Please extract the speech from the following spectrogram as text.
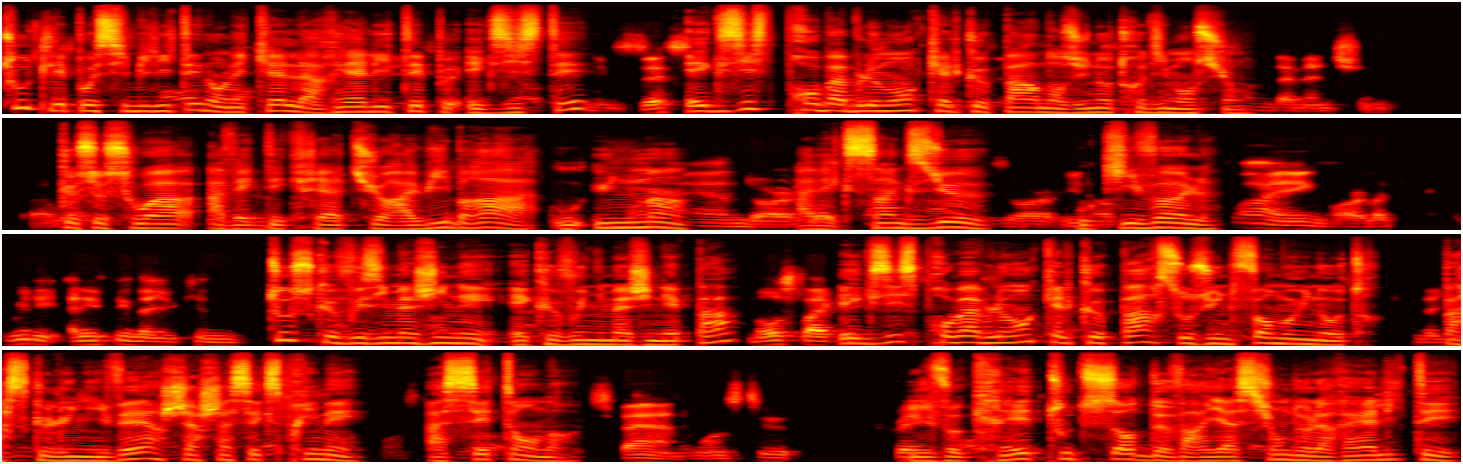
Toutes les possibilités dans lesquelles la réalité peut exister existent probablement quelque part dans une autre dimension. Que ce soit avec des créatures à huit bras ou une main, avec cinq yeux ou qui volent. Tout ce que vous imaginez et que vous n'imaginez pas existe probablement quelque part sous une forme ou une autre. Parce que l'univers cherche à s'exprimer, à s'étendre. Il veut créer toutes sortes de variations de la réalité,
